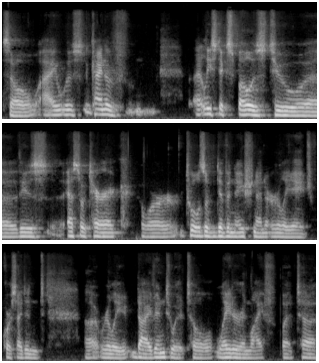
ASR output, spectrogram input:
So I was kind of at least exposed to uh, these esoteric or tools of divination at an early age. Of course, I didn't uh, really dive into it till later in life, but uh,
